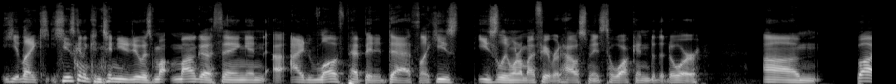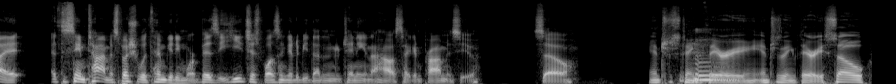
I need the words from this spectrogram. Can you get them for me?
he like he's going to continue to do his ma- manga thing, and I-, I love Pepe to death. Like he's easily one of my favorite housemates to walk into the door. Um, but at the same time, especially with him getting more busy, he just wasn't going to be that entertaining in the house. I can promise you. So Interesting Mm. theory. Interesting theory. So,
